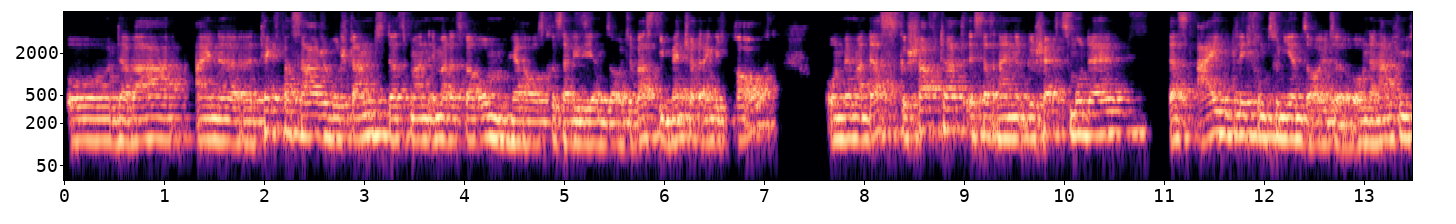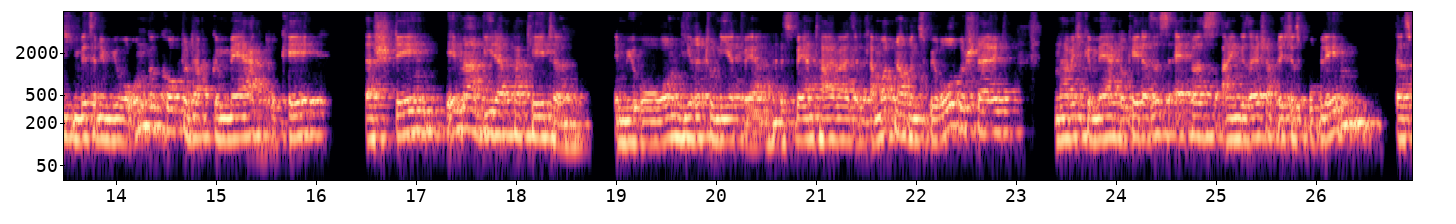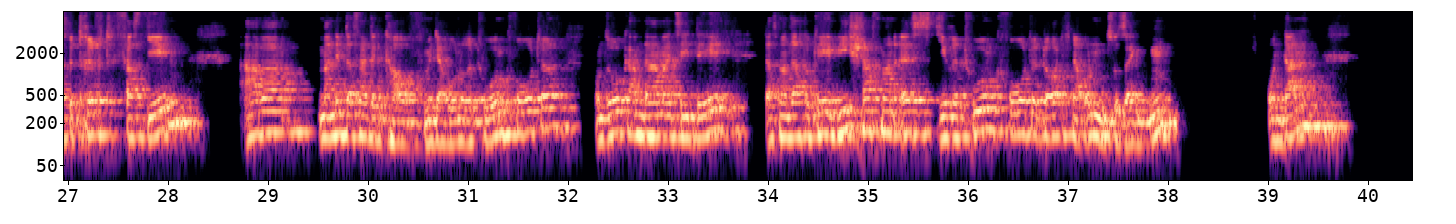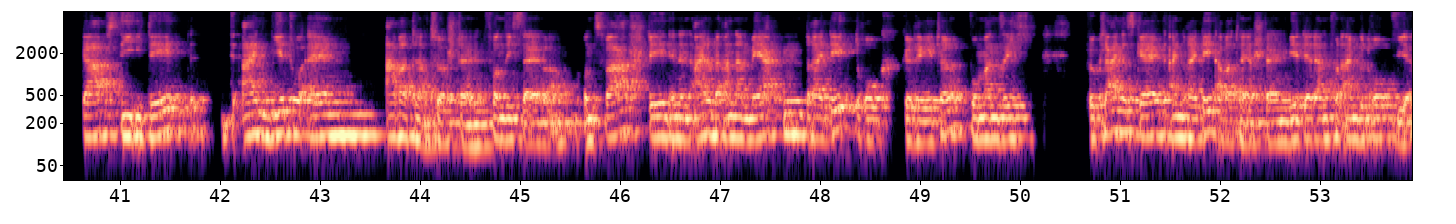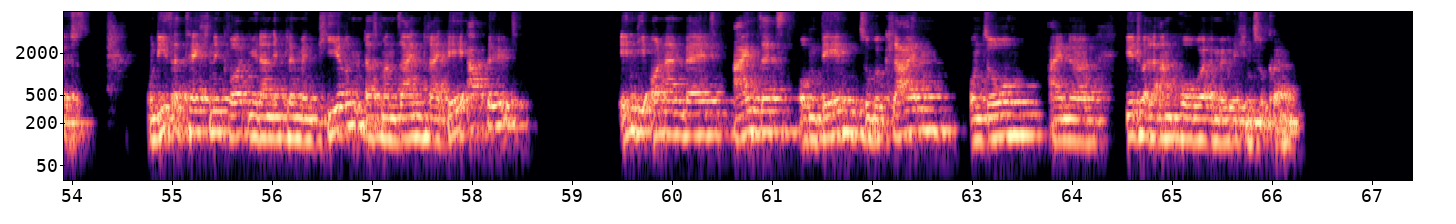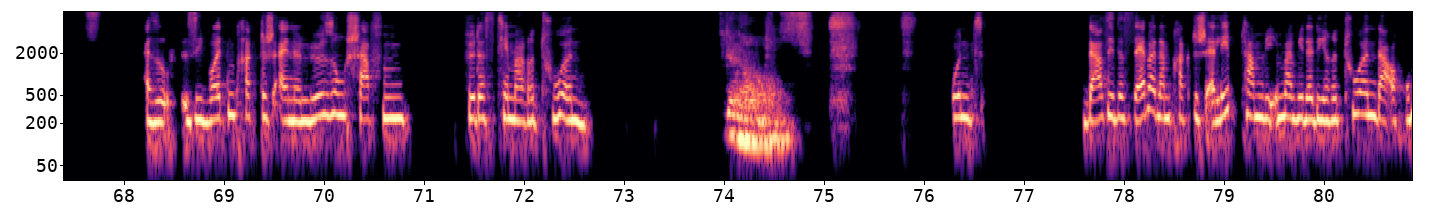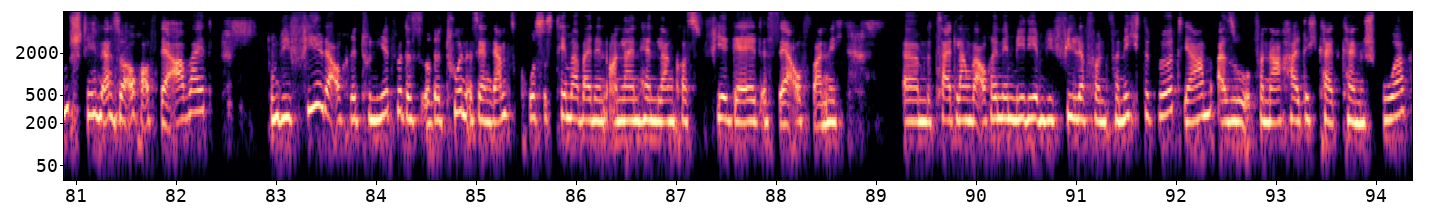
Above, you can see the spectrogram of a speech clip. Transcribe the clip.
und da war eine Textpassage, wo stand, dass man immer das Warum herauskristallisieren sollte, was die Menschheit eigentlich braucht. Und wenn man das geschafft hat, ist das ein Geschäftsmodell, das eigentlich funktionieren sollte. Und dann habe ich mich ein bisschen im Büro umgeguckt und habe gemerkt, okay, da stehen immer wieder Pakete im Büro rum, die retourniert werden. Es werden teilweise Klamotten auch ins Büro bestellt. Und habe ich gemerkt, okay, das ist etwas, ein gesellschaftliches Problem. Das betrifft fast jeden. Aber man nimmt das halt in Kauf mit der hohen Retourenquote. Und so kam damals die Idee, dass man sagt, okay, wie schafft man es, die Retourenquote deutlich nach unten zu senken? Und dann gab es die Idee, einen virtuellen Avatar zu erstellen von sich selber. Und zwar stehen in den ein oder anderen Märkten 3D-Druckgeräte, wo man sich für kleines Geld einen 3D-Avatar erstellen wird, der dann von einem gedruckt wird. Und diese Technik wollten wir dann implementieren, dass man sein 3D-Abbild in die Online-Welt einsetzt, um den zu bekleiden und so eine virtuelle Anprobe ermöglichen zu können. Also Sie wollten praktisch eine Lösung schaffen für das Thema Retouren. Genau. Und da sie das selber dann praktisch erlebt haben, wie immer wieder die Retouren da auch rumstehen, also auch auf der Arbeit und wie viel da auch retourniert wird. Das Retouren ist ja ein ganz großes Thema bei den Online-Händlern, kostet viel Geld, ist sehr aufwendig. Ähm, eine Zeit lang war auch in den Medien, wie viel davon vernichtet wird, ja, also von Nachhaltigkeit keine Spur.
